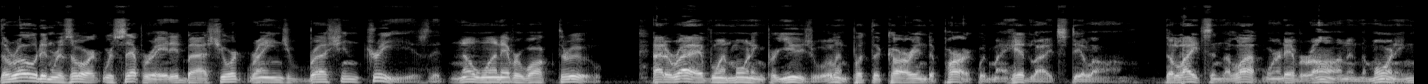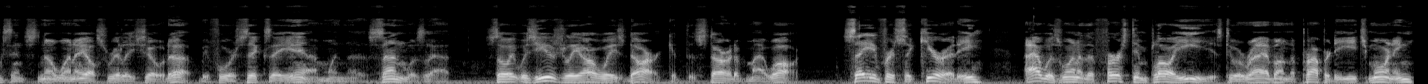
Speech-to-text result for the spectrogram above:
The road and resort were separated by a short range of brush and trees that no one ever walked through. I'd arrived one morning per usual and put the car into park with my headlights still on. The lights in the lot weren't ever on in the morning since no one else really showed up before 6 a.m. when the sun was out, so it was usually always dark at the start of my walk. Save for security, I was one of the first employees to arrive on the property each morning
